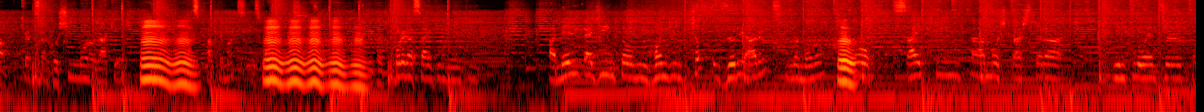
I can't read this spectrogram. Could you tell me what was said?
あ、お客さん欲しいものだけうんうん使ってます。うんうんうんうんうんこれが最近人気。アメリカ人と日本人ちょっとずれある？好きなもの、うん最近かもしかしたらインフルエンサーと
